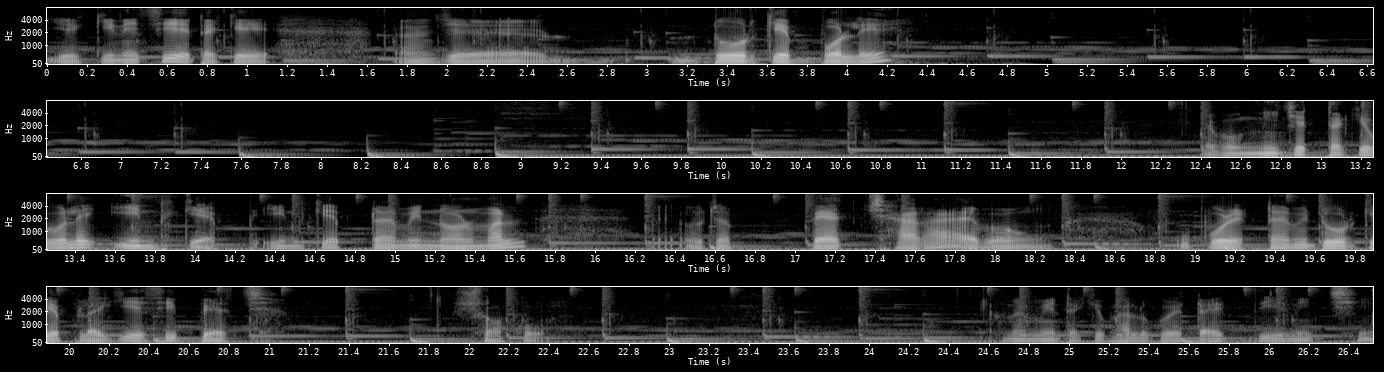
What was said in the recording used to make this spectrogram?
ইয়ে কিনেছি, এটাকে যে ডোর ক্যাপ বলে এবং নিচেরটাকে বলে ইন ক্যাপ। ইন ক্যাপটা আমি নর্মাল, ওটা প্যাচ ছাড়া এবং উপরেরটা আমি ডোর ক্যাপ লাগিয়েছি, প্যাচ সহ। এখন আমি এটাকে ভালো করে টাইট দিয়ে নিচ্ছি।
